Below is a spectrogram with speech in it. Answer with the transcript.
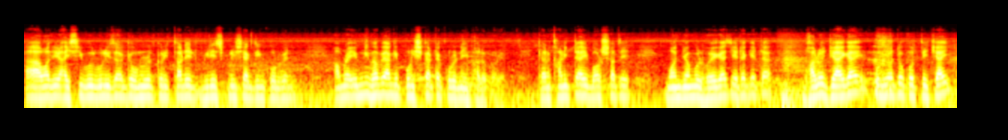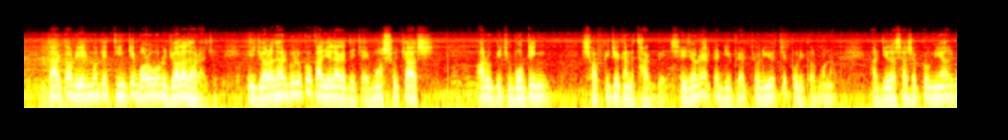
আমাদের আইসি বুলবুলি তাকে অনুরোধ করি, তাদের ভিলেজ পুলিশ একদিন করবেন। আমরা এমনিভাবে আগে পরিষ্কারটা করে নেই ভালো করে। কারণ খানিকটা এই বর্ষাতে বন জঙ্গল হয়ে গেছে। এটাকে একটা ভালো জায়গায় পরিণত করতে চাই। তার কারণ এর মধ্যে তিনটে বড় বড় জলাধার আছে। এই জলাধারগুলোকেও কাজে লাগাতে চাই। মৎস্য চাষ আরও কিছু বোটিং সব কিছু এখানে থাকবে। সেই ধরনের একটা ডিপিআর তৈরি হচ্ছে, পরিকল্পনা। আর জেলা শাসককেও নিয়ে আসব,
